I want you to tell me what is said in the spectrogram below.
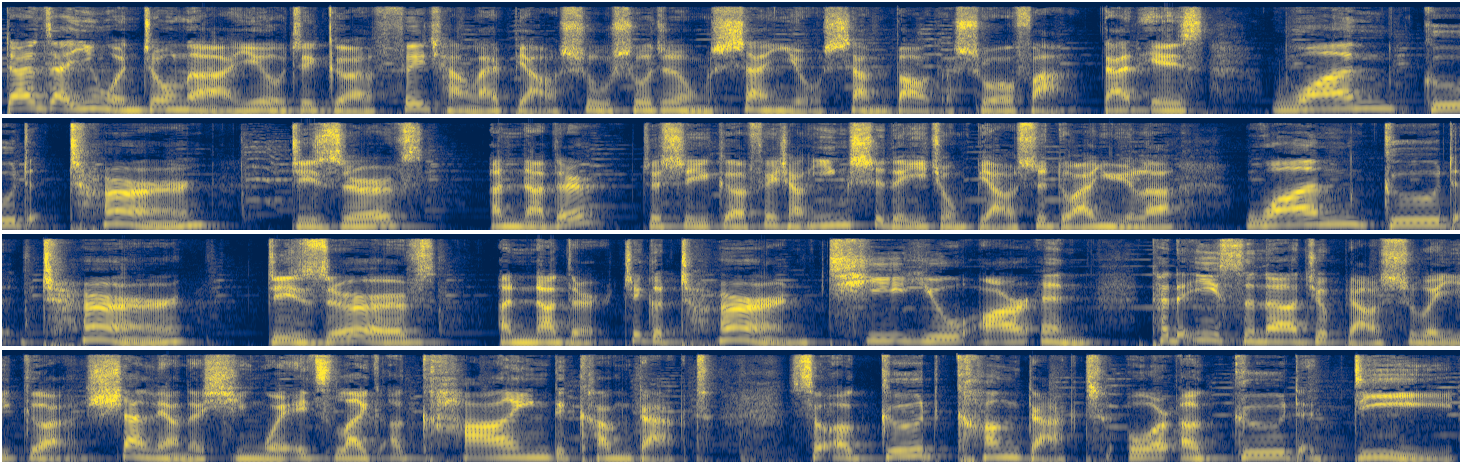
当然，在英文中呢，也有这个非常来表述说这种善有善报的说法。That is one good turn deserves another，这是一个非常英式的一种表示短语了。One good turn deserves another。这个 turn T U R N，它的意思呢就表示为一个善良的行为。It's like a kind conduct。 So a good conduct or a good deed，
